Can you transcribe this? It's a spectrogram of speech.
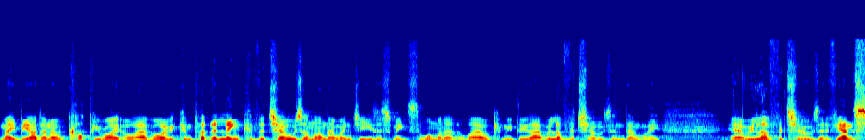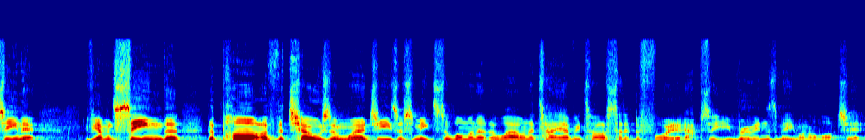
maybe, I don't know, copyright or whatever, where we can put the link of the chosen on there when Jesus meets the woman at the well. Can we do that? We love the chosen, don't we? Yeah, we love the chosen. If you haven't seen it, if you haven't seen the, the part of the chosen where Jesus meets the woman at the well, I want to tell you, every time I've said it before, it absolutely ruins me when I watch it.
